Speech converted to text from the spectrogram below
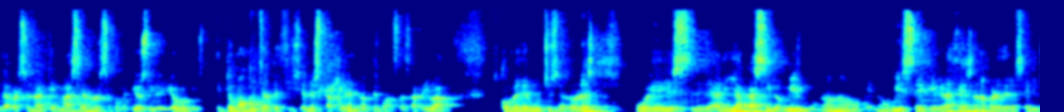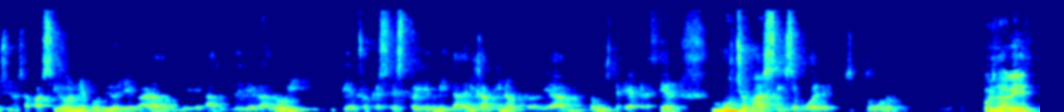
la persona que más errores ha cometido ha sido yo, porque he tomado muchas decisiones también, entonces cuando estás arriba comete muchos errores, pues haría casi lo mismo, ¿no? Que no hubiese, que gracias a no perder esa ilusión, esa pasión, he podido llegar a donde, a donde he llegado y, pienso que estoy en mitad del camino. Todavía me gustaría crecer mucho más si se puede, seguro. Pues David,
